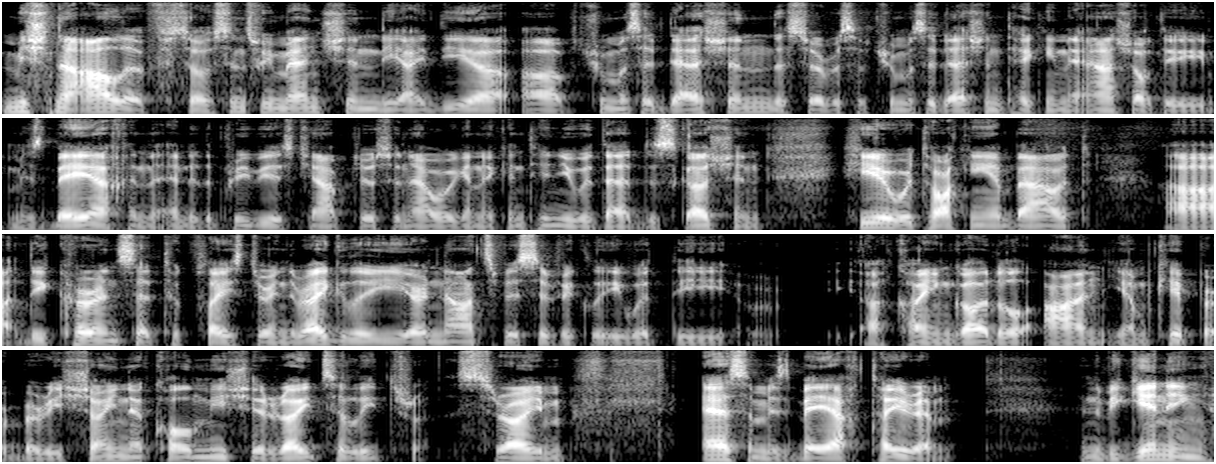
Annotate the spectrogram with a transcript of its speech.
Mishnah Aleph. So, since we mentioned the idea of Trumas Adeshin, the service of Trumas Adeshin, taking the ash off the Mizbeach in the end of the previous chapter, so now we're going to continue with that discussion. Here we're talking about uh, the occurrence that took place during the regular year, not specifically with the uh, Kain Gadol Yom Kippur. Kol mi sroim es mizbeach teirem. In the beginning,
